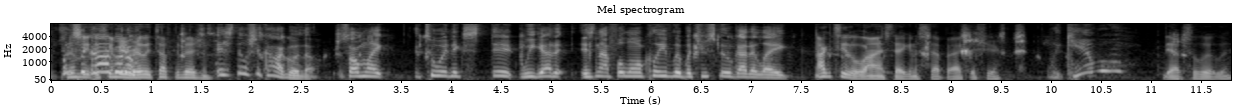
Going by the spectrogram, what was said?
But gonna it's be, it's gonna Chicago, be a really tough division. It's still Chicago though, so I'm like, to an extent, we got it. It's not full on Cleveland, but you still got to like I could see the Lions taking a step back this year. with Campbell. Yeah, absolutely.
